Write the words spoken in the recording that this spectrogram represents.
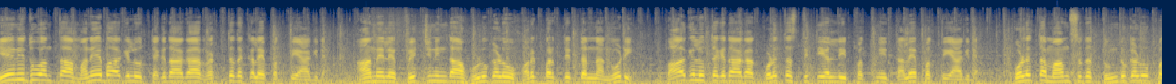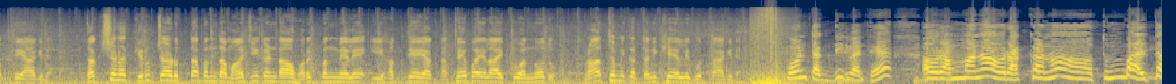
ಏನಿದು ಅಂತ ಮನೆ ಬಾಗಿಲು ತೆಗೆದಾಗ ರಕ್ತದ ಕಲೆ ಪತ್ತೆಯಾಗಿದೆ. ಆಮೇಲೆ ಫ್ರಿಡ್ಜ್ನಿಂದ ಹುಳುಗಳು ಹೊರಗೆ ಬರ್ತಿದ್ದನ್ನ ನೋಡಿ ಬಾಗಿಲು ತೆಗೆದಾಗ ಕೊಳೆತ ಸ್ಥಿತಿಯಲ್ಲಿ ಪತ್ನಿ ತಲೆ ಪತ್ತೆಯಾಗಿದೆ. ಕೊಳೆತ ಮಾಂಸದ ತುಂಡುಗಳು ಪತ್ತೆಯಾಗಿದೆ. ತಕ್ಷಣ ಕಿರುಚಾಡುತ್ತಾ ಬಂದ ಮಾಜಿ ಗಂಡ ಹೊರಗೆ ಬಂದ ಮೇಲೆ ಈ ಹತ್ಯೆಯ ಕಥೆ ಬಯಲಾಯಿತು ಅನ್ನೋದು ಪ್ರಾಥಮಿಕ ತನಿಖೆಯಲ್ಲಿ ಗೊತ್ತಾಗಿದೆ. ಫೋನ್ ತೆಗ್ದಿದ್ವಂತೆ ಅವ್ರ ಅಮ್ಮನೋ, ಅವ್ರ ಅಕ್ಕನೋ ತುಂಬಾ ಅಳ್ತಾ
